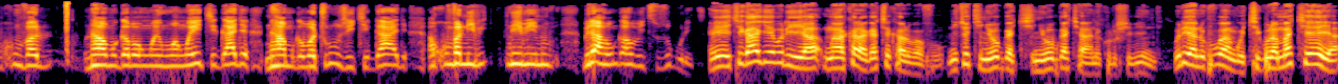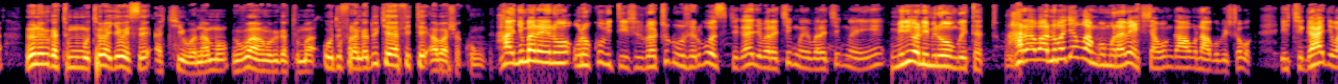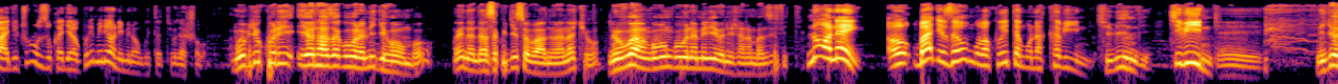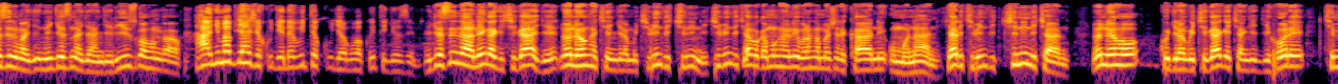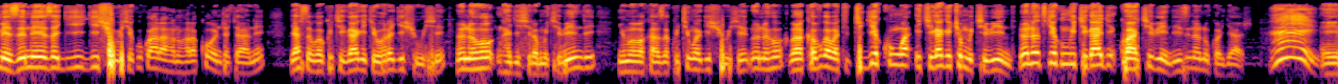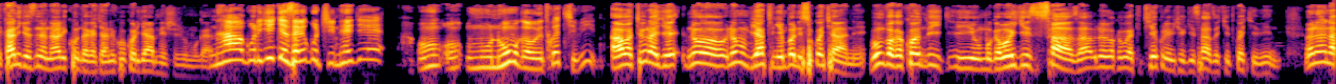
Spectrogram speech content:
ukumva nta mugabo wanywe- wanyweye ikigage nta mugabo wacuruje ikigage akumva ni ibintu biri aho ngaho bisuzuguritse. Eh, ikigage buriya mwakara agace ka rubavu ni cyo kinyobwa kinyobwa cyane kurusha ibindi. Buriya ni ukuvuga ngo kigura makeya noneho bigatuma umuturage wese akibonamo ni ukuvuga ngo bigatuma udufaranga dukeya afite abasha kunywa. Hanyuma rero urakubitishije uracuruje rwose ikigage barakinyweye barakinyweye miliyoni mirongo itatu. Hari abantu bajya bavuga ngo murabeshya aho ngaho ntabwo bishoboka. Ikigage wagicuruza ukagera kuri miliyoni mirongo itatu bigashoboka. Mu by'ukuri iyo ntaza guhura n'igihombo wenda ndaza kugisobanura na cyo ni ukuvuga ngo ubu ngubu na miliyoni ijana mba nzifite. None oh, bagezeho ngo bakwita ngo na kabindi. Kibindi. Kibindi. Eh, niryo zina ryanjye rizwi aho ngaho. Hanyuma byaje kugenda bite kugira ngo bakwite iryo zina? Iryo zina nengaga ikigage noneho nkakengera mu kibindi kinini. Ikibindi cyabagamo nka nibura nk'amajerekani umunani. Cyari ikibindi kinini cyane. Noneho kugira ngo ikigage cyanjye gihore kimeze neza gi- gishyushye kuko hari ahantu harakonja cyane byasabwa ko ikigage gihora gishyushye. Noneho nkagishyira mu kibindi nyuma bakaza kukinywa gishyushye. Noneho bakavuga bati tujye kunywa ikigage cyo mu kibindi. Noneho tujye kunywa ikigage kwa kibindi. Izina nuko ryaje Eh, kandi iryo zina narikundaga cyane kuko ryampesheje umuganda ntabwo ryigeze riguca intege umuntu w'umugabo witwa kibindi. Abaturage no, mu byatumye mbona isoko cyane bumvaga ko ndi umugabo w'igisaza noneho bakavuga ati tugiye kureba icyo gisaza cyitwa kibindi. Noneho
